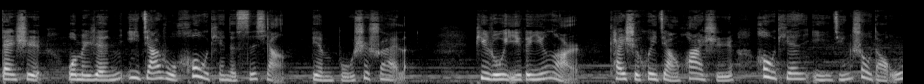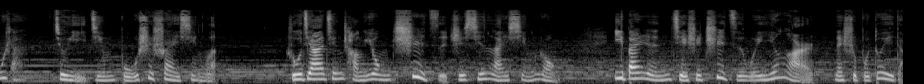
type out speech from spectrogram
但是我们人一加入后天的思想，便不是率了。譬如一个婴儿开始会讲话时，后天已经受到污染，就已经不是率性了。儒家经常用赤子之心来形容。一般人解释赤子为婴儿，那是不对的。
